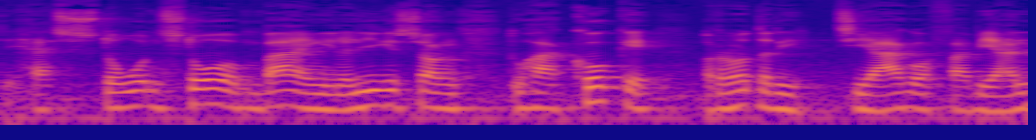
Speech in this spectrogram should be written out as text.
det her store, den store åbenbaring i La Liga-sæsonen. Du har Koke, Rodri, Thiago og Fabian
